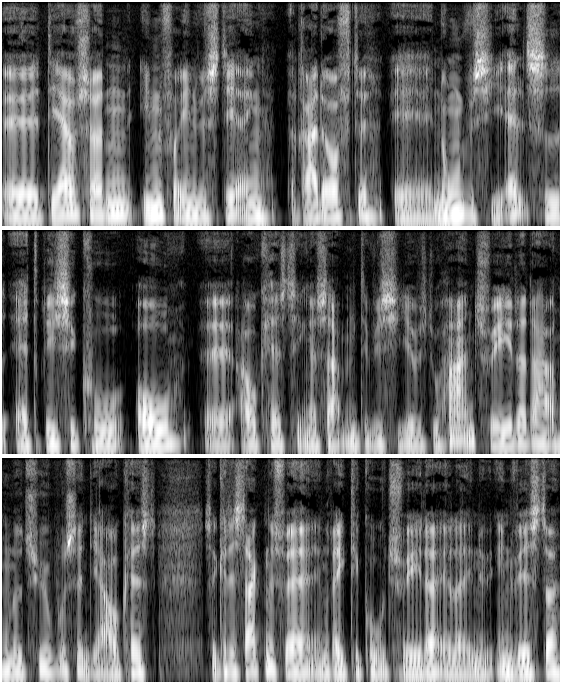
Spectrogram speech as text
Øh, det er jo sådan inden for investering ret ofte, øh, nogen vil sige altid, at risiko og øh, afkast hænger sammen. Det vil sige, at hvis du har en trader, der har 120% i afkast, så kan det sagtens være en rigtig god trader eller en investor,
